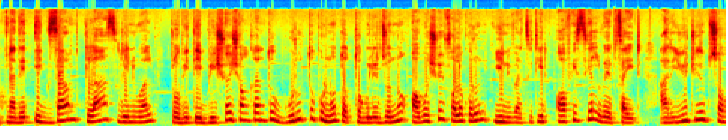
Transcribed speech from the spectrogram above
আপনাদের এক্সাম ক্লাস রিনুয়াল প্রভৃতি বিষয় সংক্রান্ত গুরুত্বপূর্ণ তথ্যগুলির জন্য অবশ্যই ফলো করুন ইউনিভার্সিটির অফিসিয়াল ওয়েবসাইট আর ইউটিউব সহ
